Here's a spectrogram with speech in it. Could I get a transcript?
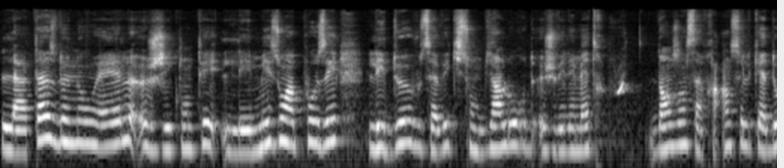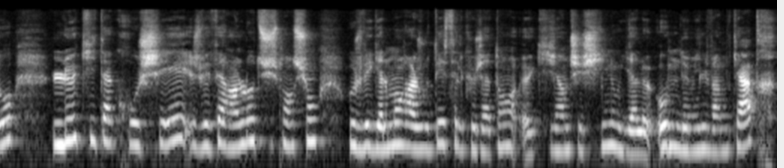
la tasse de Noël. J'ai compté les maisons à poser. Les deux, vous savez, qui sont bien lourdes. Je vais les mettre dans un ça fera un seul cadeau. Le kit accroché, je vais faire un lot de suspension où je vais également rajouter celle que j'attends euh, qui vient de chez Chine où il y a le Home 2024.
